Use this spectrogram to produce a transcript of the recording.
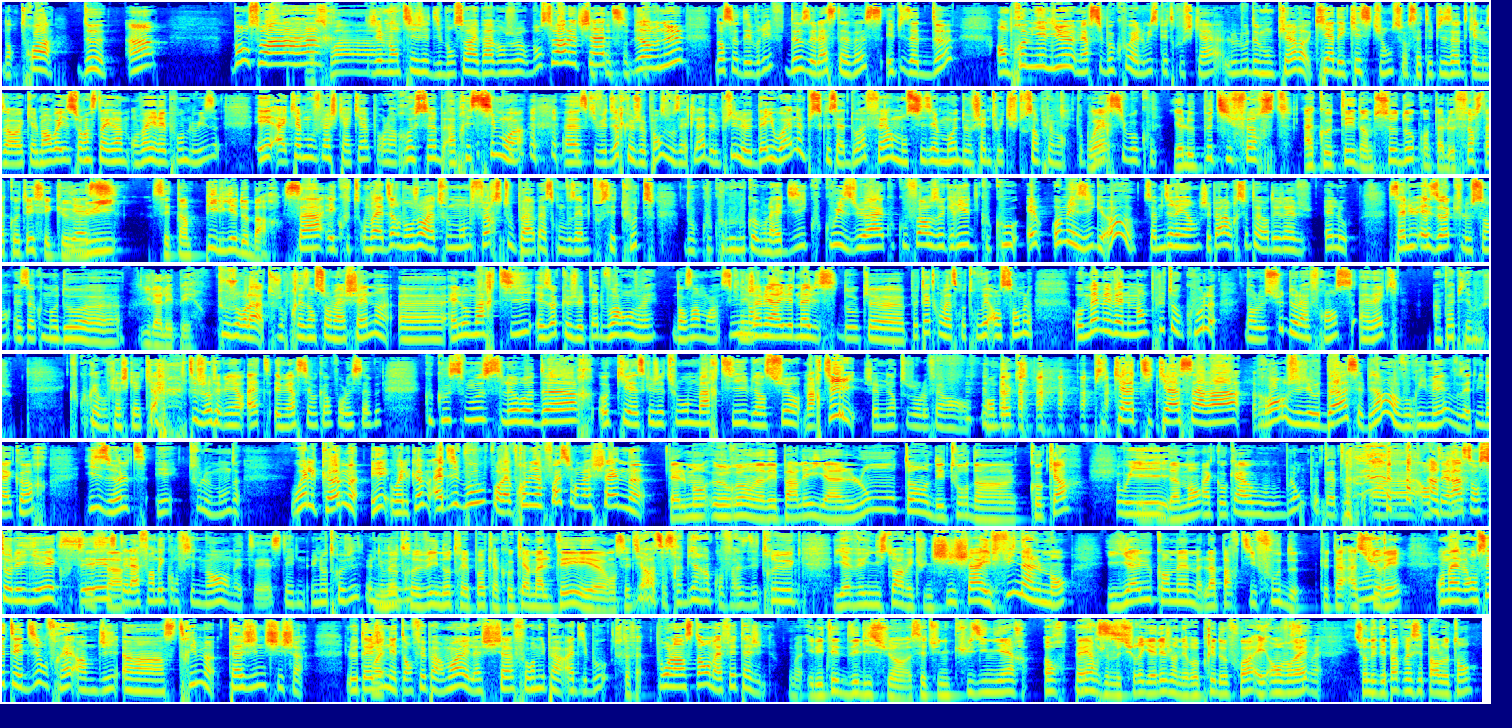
Dans 3, 2, 1. Bonsoir Bonsoir. J'ai menti, j'ai dit bonsoir et pas bonjour. Bonsoir le chat Bienvenue dans ce débrief de The Last of Us, épisode 2. En premier lieu, merci beaucoup à Louise Petrouchka, le loup de mon cœur, qui a des questions sur cet épisode qu'elle nous a, qu'elle m'a envoyé sur Instagram. On va y répondre, Louise. Et à Camouflage Caca pour leur resub après six mois. Euh, ce qui veut dire que je pense vous êtes là depuis le day one, puisque ça doit faire mon sixième mois de chaîne Twitch, tout simplement. Donc Ouais. merci beaucoup. Il y a le petit first à côté d'un pseudo. Quand t'as le first à côté, c'est que Yes. lui, c'est un pilier de bar. Ça, écoute, on va dire bonjour à tout le monde, first ou pas, parce qu'on vous aime tous et toutes. Donc coucou Loulou, comme on l'a dit, coucou Isua, coucou Force the Grid, coucou Omezig. Oh, ça me dit rien, j'ai pas l'impression d'avoir déjà vu. Hello. Salut Ezok, le sang, Ezok Modo, euh, Il a l'épée. toujours là, toujours présent sur ma chaîne. Euh, hello Marty, Ezok que je vais peut-être voir en vrai dans un mois, ce qui n'est jamais arrivé de ma vie. Donc euh, peut-être qu'on va se retrouver ensemble au même événement plutôt cool dans le sud de la France avec un tapis rouge. Coucou Camouflage Caca, toujours les meilleures hâtes et merci encore pour le sub. Coucou Smooth, le rôdeur. Ok, est-ce que j'ai tout le monde Marty, bien sûr. Marty J'aime bien toujours le faire en, en doc. Pika, Tika, Sarah, Range, Yoda, c'est bien, vous rimez, vous êtes mis d'accord. Isolt et tout le monde. Welcome et welcome Adibou pour la première fois sur ma chaîne. Tellement heureux, on avait parlé il y a longtemps des tours d'un coca. Oui, Évidemment. un coca ou blond peut-être euh, en terrasse ensoleillée. Écoutez, c'était la fin des confinements, on était, c'était une, une autre vie, une, autre vie. vie, une autre époque, un coca maltais, et euh, on s'est dit, oh, ça serait bien qu'on fasse des trucs. Il y avait une histoire avec une chicha, et finalement, il y a eu quand même la partie food que t'as assurée. On avait, on s'était dit, on ferait un, un stream tagine chicha. Le tagine Ouais. étant fait par moi et la chicha fournie par Adibou. Tout à fait. Pour l'instant, on a fait tagine. Ouais, il était délicieux. hein. C'est une cuisinière hors pair. Merci. Je me suis régalé, j'en ai repris deux fois. Et en vrai. si on n'était pas pressé par le temps,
